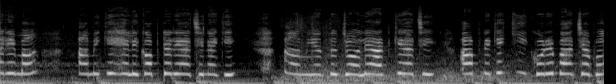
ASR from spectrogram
আরে মা আমি কি হেলিকপ্টারে আছি নাকি? আমিও তো জলে আটকে আছি, আপনাকে কি করে বাঁচাবো?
